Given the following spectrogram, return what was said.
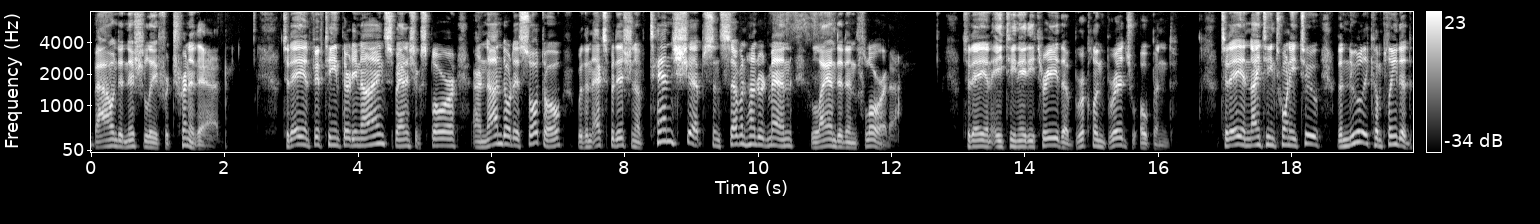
bound initially for Trinidad. Today in 1539, Spanish explorer Hernando de Soto, with an expedition of 10 ships and 700 men, landed in Florida. Today in 1883, the Brooklyn Bridge opened. Today in 1922, the newly completed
